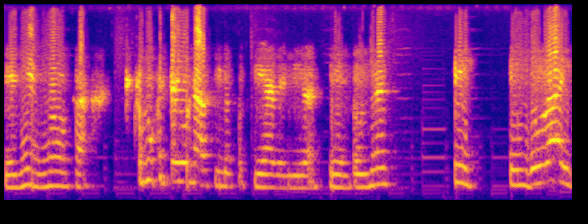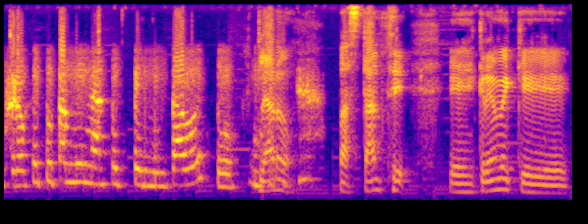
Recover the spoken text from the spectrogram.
bien, ¿no? O sea, como que tengo una filosofía de vida, sí, entonces, sí, sin duda, y creo que tú también has experimentado esto. Claro, bastante. Eh, créeme que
